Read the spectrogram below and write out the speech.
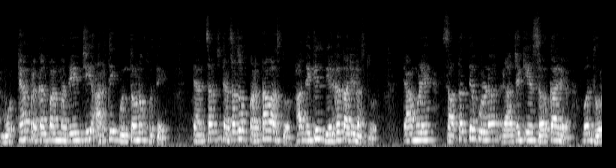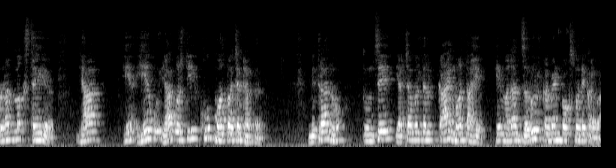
मोठ्या प्रकल्पांमध्ये जी आर्थिक गुंतवणूक होते त्यांचा त्याचा जो परतावा असतो हा देखील दीर्घकालीन असतो. त्यामुळे सातत्यपूर्ण राजकीय सहकार्य व धोरणात्मक स्थैर्य ह्या हे हे ह्या गोष्टी खूप महत्त्वाच्या ठरतात. मित्रांनो तुमचे याच्याबद्दल काय मत आहे हे मला जरूर कमेंट बॉक्समध्ये कळवा.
